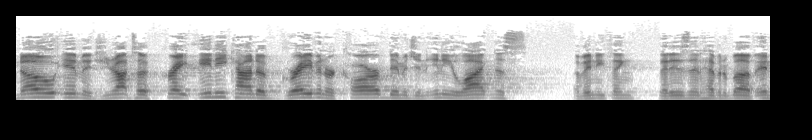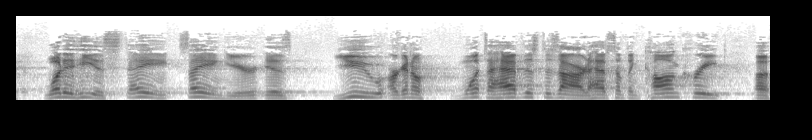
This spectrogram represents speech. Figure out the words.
no image. You're not to create any kind of graven or carved image in any likeness of anything that is in heaven above. And what he is saying here is you are going to want to have this desire to have something concrete, a,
